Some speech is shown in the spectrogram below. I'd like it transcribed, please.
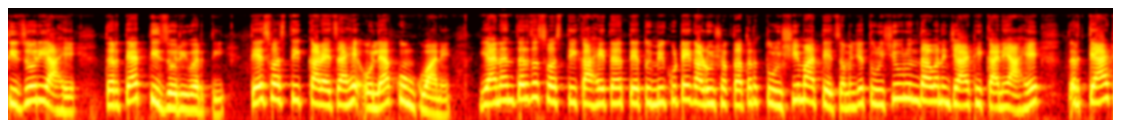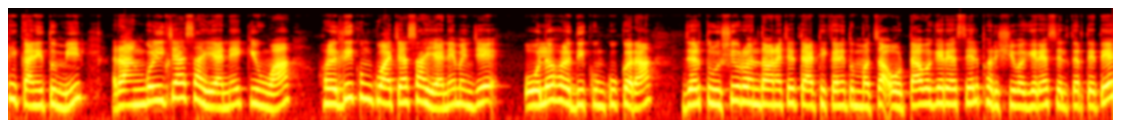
तिजोरी आहे तर त्या तिजोरीवरती. ते स्वस्तिक काढायचं आहे ओल्या कुंकवाने. यानंतरचं स्वस्तिक आहे तर ते तुम्ही कुठे काढू शकता? तर तुळशी मातेचं म्हणजे तुळशी वृंदावन ज्या ठिकाणी आहे तर त्या ठिकाणी तुम्ही रांगोळीच्या साह्याने किंवा हळदी कुंकवाच्या साह्याने म्हणजे ओलं हळदी कुंकू करा. जर तुळशी वृंदावनाच्या त्या ठिकाणी तुमचा ओटा वगैरे असेल फरशी वगैरे असेल तर तेथे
